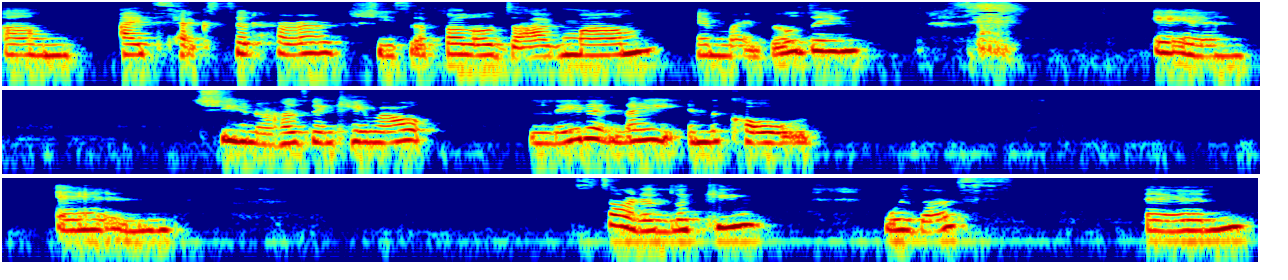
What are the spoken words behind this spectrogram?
Um, I texted her. She's a fellow dog mom in my building. And she and her husband came out late at night in the cold. And started looking with us and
